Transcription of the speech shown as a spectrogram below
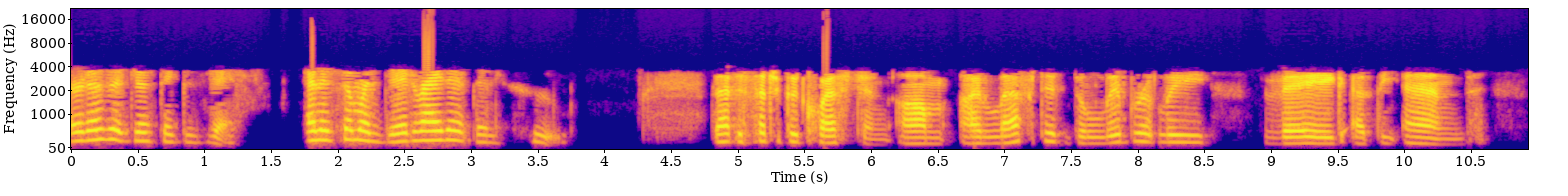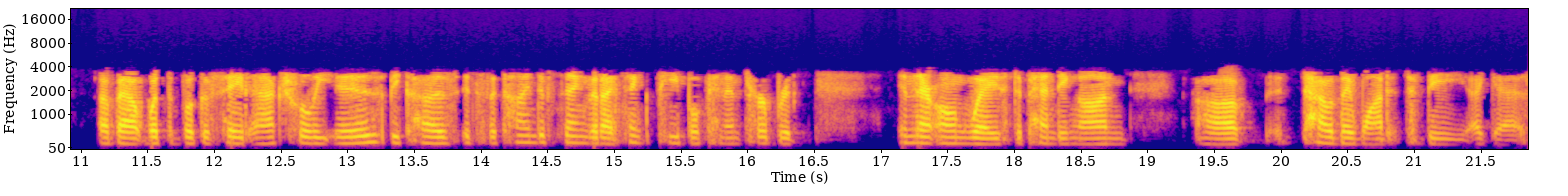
or does it just exist? And if someone did write it, then who? That is such a good question. Um, I left it deliberately vague at the end about what the Book of Fate actually is because it's the kind of thing that I think people can interpret in their own ways depending on uh, how they want it to be, I guess.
